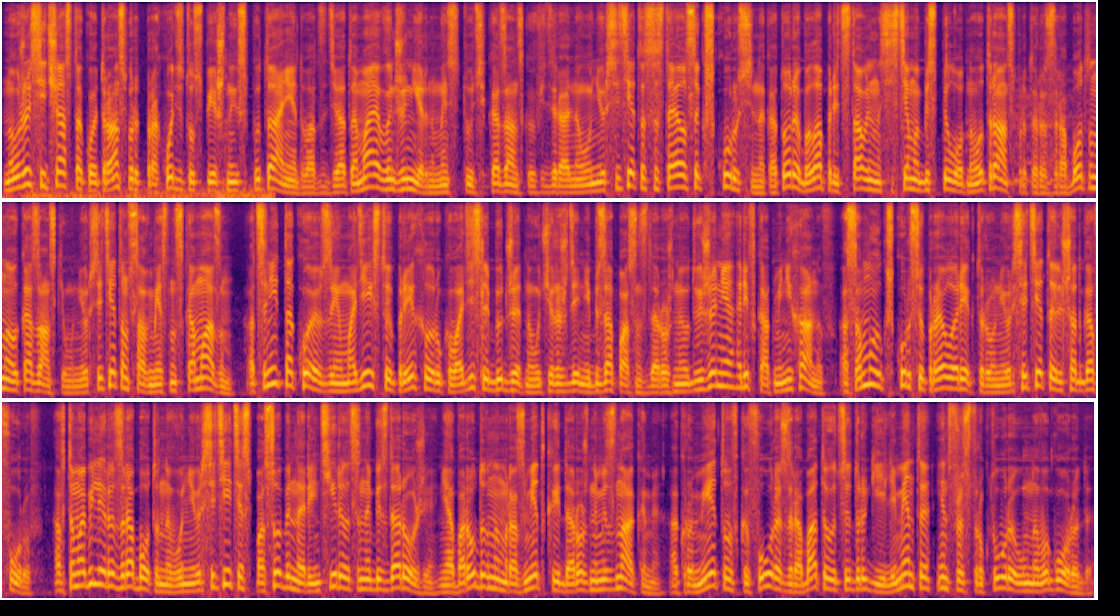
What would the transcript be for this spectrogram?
Но уже сейчас такой транспорт проходит успешные испытания. 29 мая в Инженерном институте Казанского федерального университета состоялась экскурсия, на которой была представлена система беспилотного транспорта, разработанного Казанским университетом совместно с КАМАЗом. Оценить такое взаимодействие приехал руководитель бюджетного учреждения безопасности дорожного движения Ривкат Миниханов. А саму экскурсию провел ректор университета это Ильшат Гафуров. Автомобиль, разработанный в университете, способен ориентироваться на бездорожье, не оборудованным разметкой и дорожными знаками. А кроме этого, в КФУ разрабатываются и другие элементы инфраструктуры умного города,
